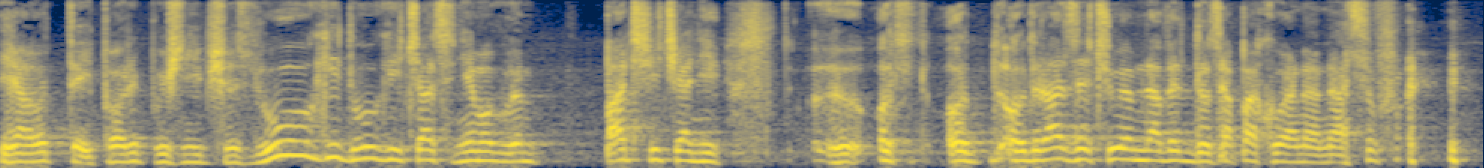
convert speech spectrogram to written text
Ja od tej pory później przez długi, długi czas nie mogłem patrzeć ani y, od, od, od razu czułem nawet do zapachu ananasów.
